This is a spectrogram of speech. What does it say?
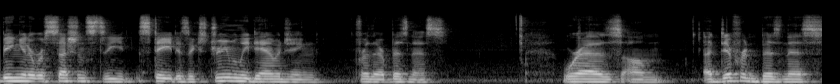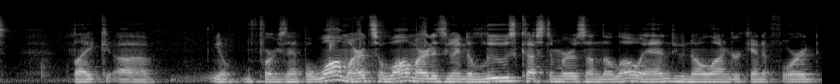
being in a recession state, state is extremely damaging for their business, whereas um, a different business like uh, you know, for example, Walmart. So Walmart is going to lose customers on the low end who no longer can afford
